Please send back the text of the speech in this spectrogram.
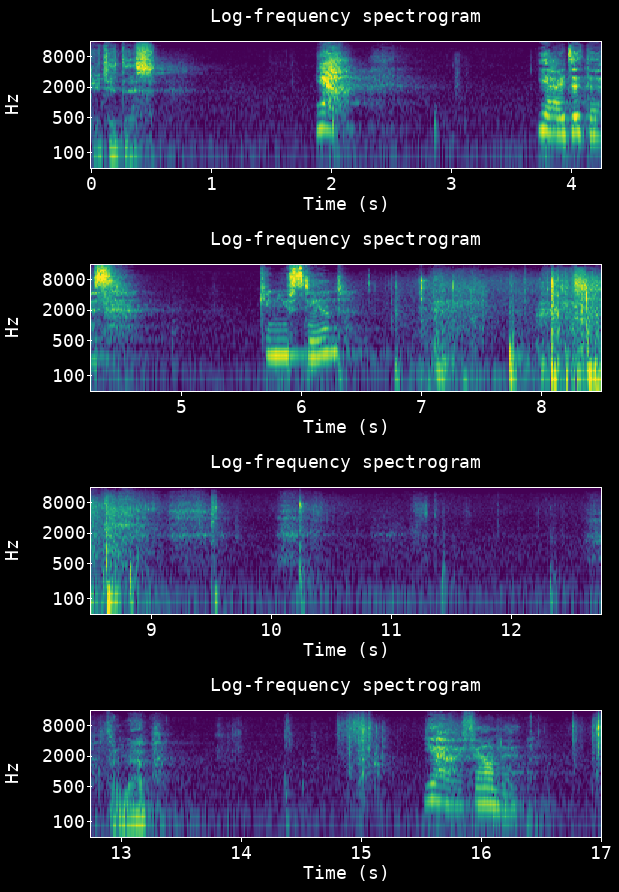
You did this. Yeah. Yeah, I did this. Can you stand? Mm. The map? Yeah, I found it.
